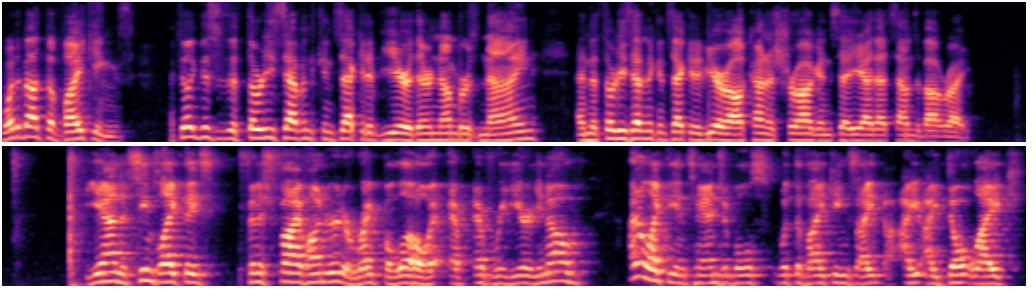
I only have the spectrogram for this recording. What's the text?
What about the Vikings? I feel like this is the 37th consecutive year. Their number's nine, and the 37th consecutive year, I'll kind of shrug and say, yeah, that sounds about right. Yeah, and it seems like they finish 500 or right below every year. You know, I don't like the intangibles with the Vikings. I, I, I don't like,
